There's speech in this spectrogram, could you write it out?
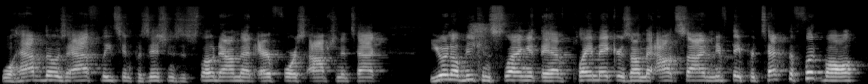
will have those athletes in positions to slow down that Air Force option attack. UNLV can slang it. They have playmakers on the outside, and if they protect the football,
